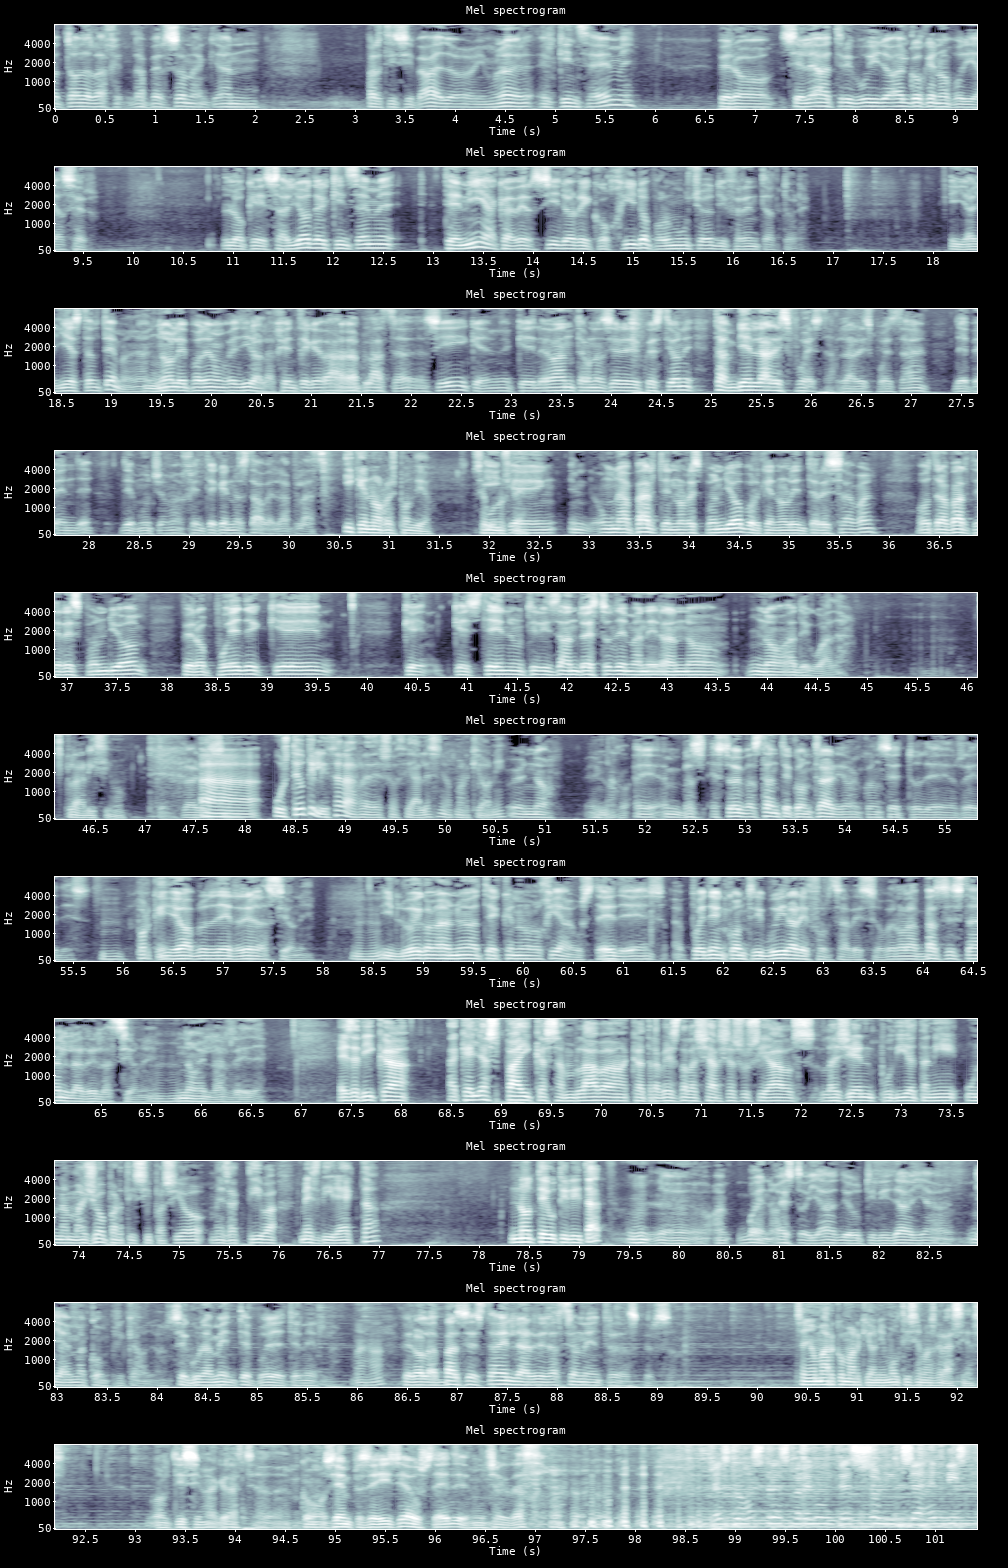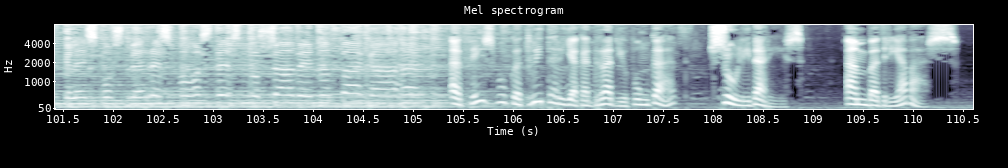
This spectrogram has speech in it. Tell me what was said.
a todas las la personas que han participado en el 15M, pero se le ha atribuido algo que no podía hacer. Lo que salió del 15M tenía que haber sido recogido por muchos diferentes actores. Y allí está el tema. No le podemos pedir a la gente que va a la plaza, así, que, que levanta una serie de cuestiones, también la respuesta. La respuesta depende de mucha más gente que no estaba en la plaza. Y que no respondió, según y usted. que en- en una parte no respondió porque no le interesaba, otra parte respondió, pero puede que, que, que estén utilizando esto de manera no, no adecuada. Clarísimo. Ah, ¿Usted utiliza las redes sociales, señor Marchioni? Eh, no, Eh, eh, bas- estoy bastante contrario al concepto de redes. ¿Por qué? Yo hablo de relaciones. Y luego la nueva tecnología, ustedes eh, pueden contribuir a reforzar eso, pero la base está en las relaciones, no en las redes. És a dir, que aquell espai que semblava que a través de les xarxes socials la gent podia tenir una major participació més activa, més directa, no té utilitat? Un- eh, ah, bueno, esto ya de utilidad ya, ya es más complicado. Seguramente puede tenerla. Ajá. Pero la base está en las relaciones entre las personas. Senyor Marco Marchioni, moltíssimes gràcies. Muchísimas gracias. Como siempre se dice a ustedes, muchas gracias. Les nostres preguntes són incendis que les vostres respostes no saben apagar. A Facebook, a Twitter i a catradio.cat, solidaris. Amb Adrià Bas.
